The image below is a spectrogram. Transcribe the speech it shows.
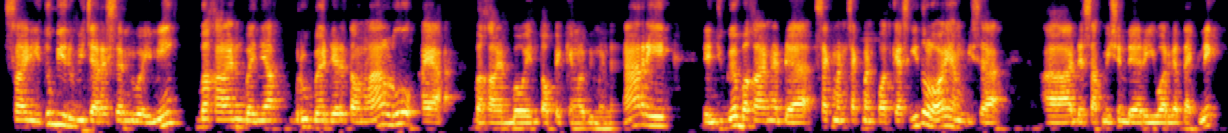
selain itu Biru Bicara season 2 ini bakalan banyak berubah dari tahun lalu. Kayak bakalan bawain topik yang lebih menarik. Dan juga bakalan ada segmen-segmen podcast gitu loh yang bisa uh, ada submission dari warga teknik.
